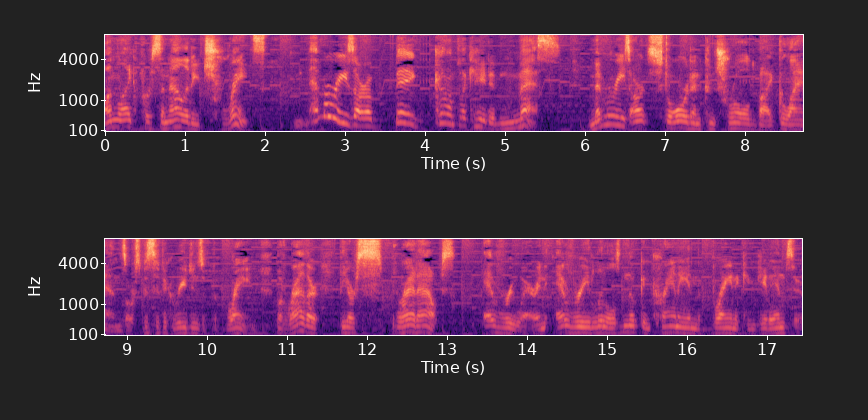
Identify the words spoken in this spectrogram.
Unlike personality traits, memories are a big, complicated mess. Memories aren't stored and controlled by glands or specific regions of the brain, but rather they are spread out everywhere in every little nook and cranny in the brain it can get into.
